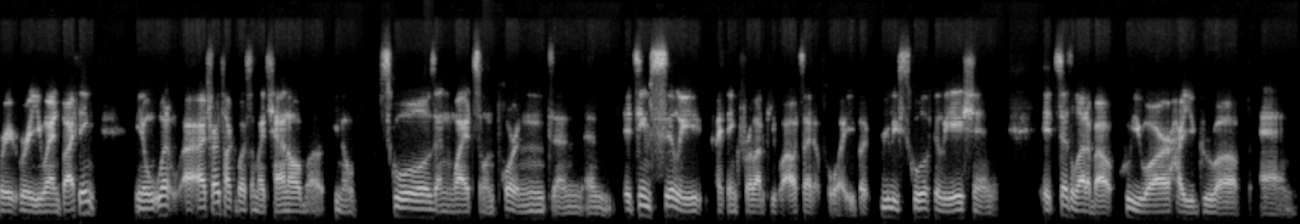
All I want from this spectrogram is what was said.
where where you went. But I think you know when I, I try to talk about this on my channel about you know schools and why it's so important and and it seems silly I think for a lot of people outside of Hawaii, but really school affiliation it says a lot about who you are, how you grew up, and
